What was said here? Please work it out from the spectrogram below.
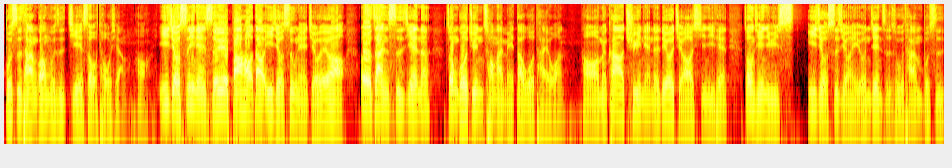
不是台湾光复，是接受投降。哈，一九四一年十二月八号到一九四五年九月二号，二战期间呢，中国军从来没到过台湾。好，我们看到去年的六月九号星期天，中情局一九四九年文件指出，台湾不是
